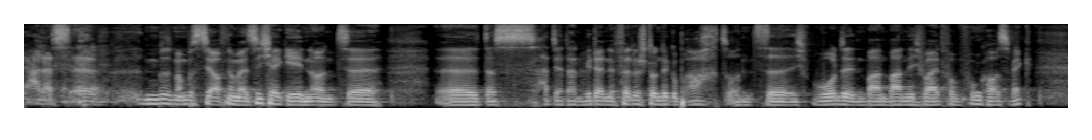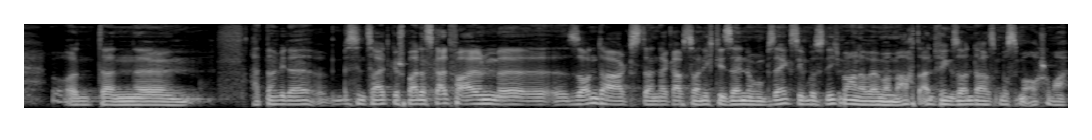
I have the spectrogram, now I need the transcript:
Ja, das, äh, man muss ja auf Nummer sicher gehen und äh, äh, das hat ja dann wieder eine Viertelstunde gebracht und äh, ich wohnte in Bahnbahn nicht weit vom Funkhaus weg und dann äh, hat man wieder ein bisschen Zeit gespart. Das galt vor allem äh, sonntags, dann da gab es zwar nicht die Sendung um sechs, die muss nicht machen, aber wenn man um acht anfing sonntags, musste man auch schon mal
